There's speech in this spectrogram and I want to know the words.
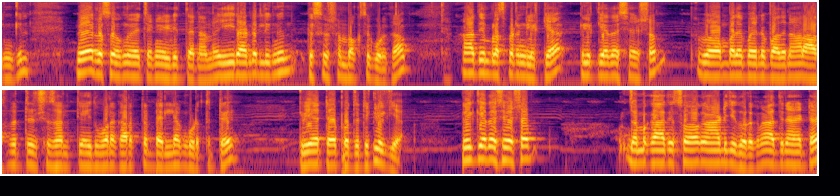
എങ്കിൽ വേറൊരു സോങ് വെച്ചങ്ങ് എഴുതി തരാം ഈ രണ്ട് ലിങ്കും ഡിസ്ക്രിപ്ഷൻ ബോക്സിൽ കൊടുക്കാം. ആദ്യം പ്ലസ് ബട്ടൺ ക്ലിക്ക് ചെയ്യുക. ക്ലിക്ക് ചെയ്ത ശേഷം ഒമ്പത് പോയിന്റ് പതിനാറ് ആസ്പെക്ട് ഇഷ്യൂ സെലക്ട് ചെയ്യുക. ഇതുപോലെ കറക്റ്റായിട്ട് എല്ലാം കൊടുത്തിട്ട് ക്രിയേറ്റ് പ്രൊജക്റ്റ് ക്ലിക്ക് ചെയ്യുക. ക്ലിക്ക് ചെയ്ത ശേഷം നമുക്ക് ആദ്യം സോങ് ആഡ് ചെയ്ത് കൊടുക്കണം. അതിനായിട്ട്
